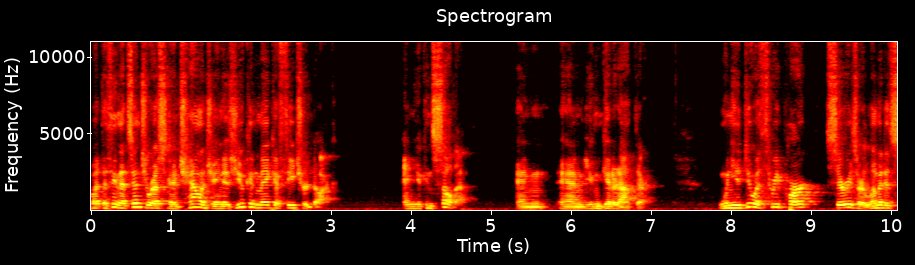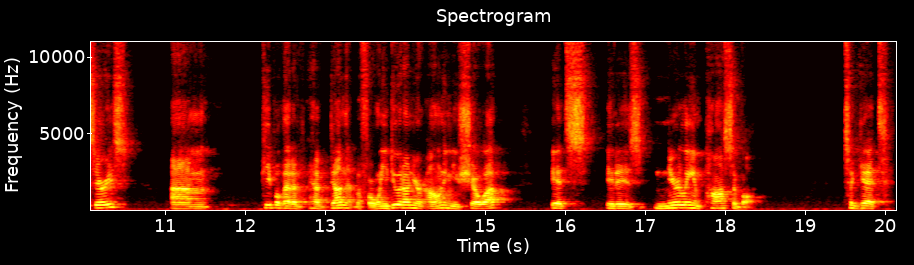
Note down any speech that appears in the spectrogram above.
but the thing that's interesting and challenging is you can make a feature doc, and you can sell that, and and you can get it out there. When you do a three-part series or limited series, um, people that have, have done that before, when you do it on your own and you show up, it's it is nearly impossible to get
